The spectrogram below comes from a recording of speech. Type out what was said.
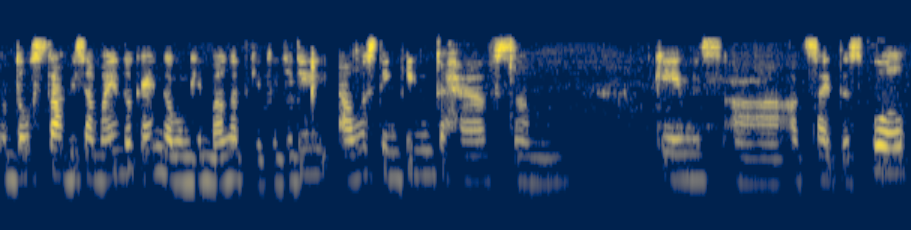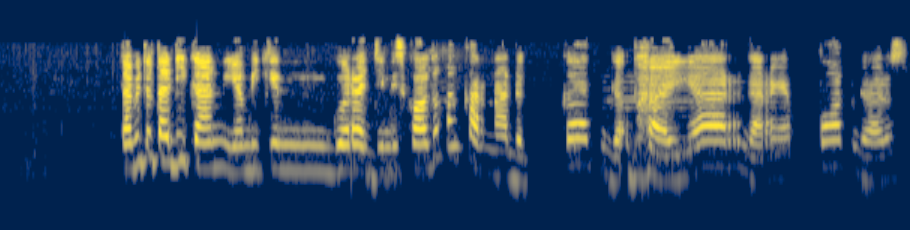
untuk staff bisa main tuh kayak nggak mungkin banget gitu. Jadi I was thinking to have some games uh, outside the school. Tapi itu tadi kan yang bikin gue rajin di sekolah tuh kan karena deket nggak bayar nggak repot nggak harus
